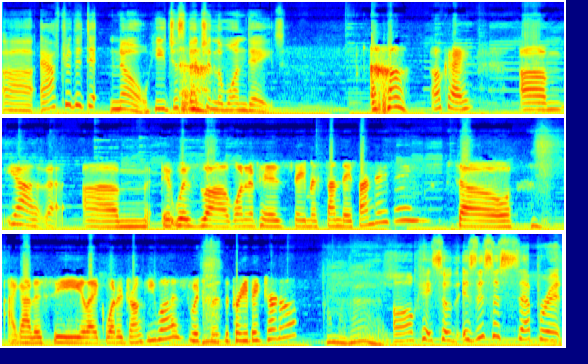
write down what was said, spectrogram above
Uh, after the date? No, he just mentioned the one date. Uh-huh. Okay. Um, yeah, that, um, it was uh, one of his famous Sunday Sunday things. So I got to see like what a drunk he was, which was a pretty big turnoff. Oh my gosh. Okay, so is this a separate?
